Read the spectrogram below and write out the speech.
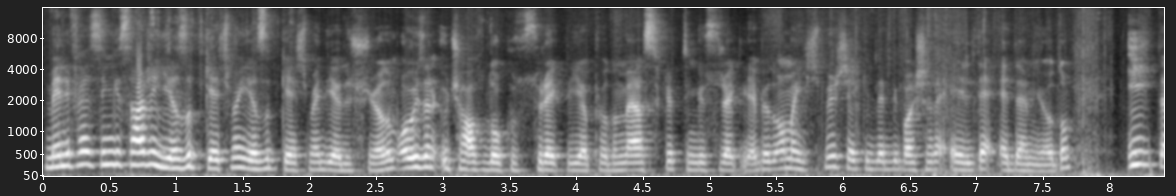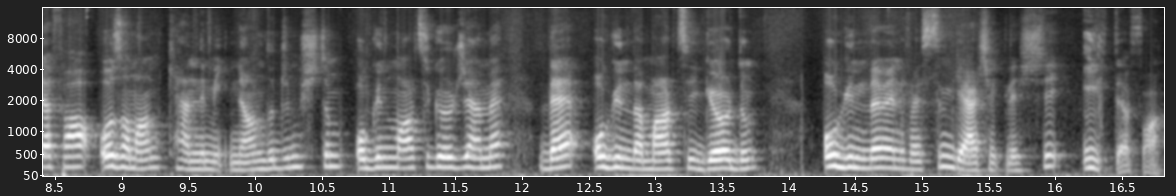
manifesting'i sadece yazıp geçme, yazıp geçme diye düşünüyordum. O yüzden 3-6-9 sürekli yapıyordum veya scripting'i sürekli yapıyordum ama hiçbir şekilde bir başarı elde edemiyordum. İlk defa o zaman kendimi inandırmıştım o gün Mart'ı göreceğime ve o gün de Mart'ı gördüm. O gün de manifestim gerçekleşti ilk defa.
